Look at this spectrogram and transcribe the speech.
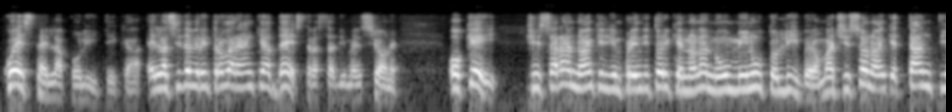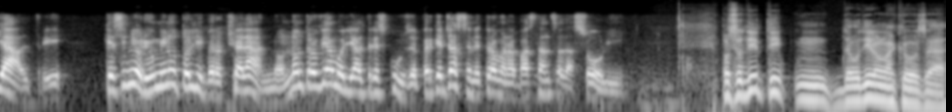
Questa è la politica e la si deve ritrovare anche a destra sta dimensione. Ok, ci saranno anche gli imprenditori che non hanno un minuto libero, ma ci sono anche tanti altri che, signori, un minuto libero ce l'hanno. Non troviamo gli altre scuse perché già se ne trovano abbastanza da soli. Posso dirti, mh, devo dire una cosa,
